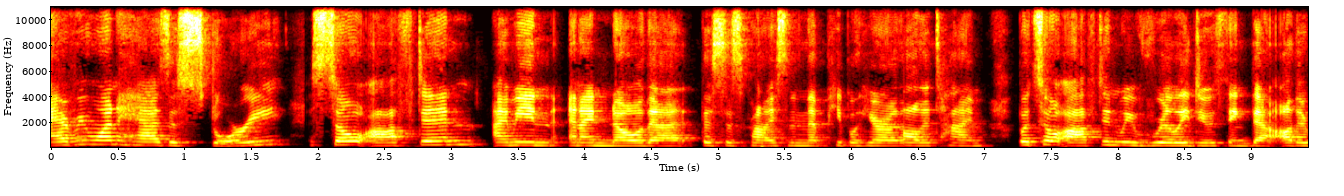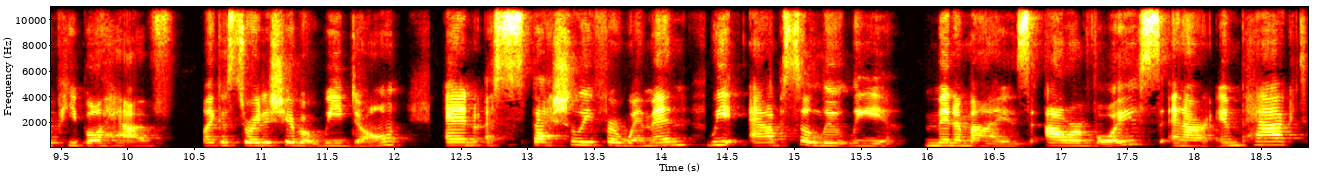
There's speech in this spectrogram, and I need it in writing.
everyone has a story. So often, I mean, and I know that this is probably something that people hear all the time, but so often we really do think that other people have like a story to share, but we don't. And especially for women, we absolutely minimize our voice and our impact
